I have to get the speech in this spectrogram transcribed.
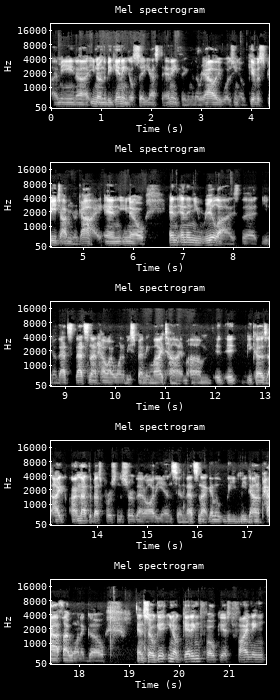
I mean, uh, you know, in the beginning, you'll say yes to anything. I mean, the reality was, you know, give a speech, I'm your guy, and you know, and and then you realize that you know that's that's not how I want to be spending my time. Um, it, it because I I'm not the best person to serve that audience, and that's not going to lead me down a path I want to go. And so get you know getting focused, finding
